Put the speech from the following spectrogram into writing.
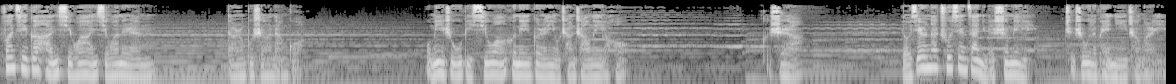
放弃一个很喜欢很喜欢的人，当然不适合难过。我们也是无比希望和那一个人有长长的以后。可是啊，有些人他出现在你的生命里，只是为了陪你一程而已。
